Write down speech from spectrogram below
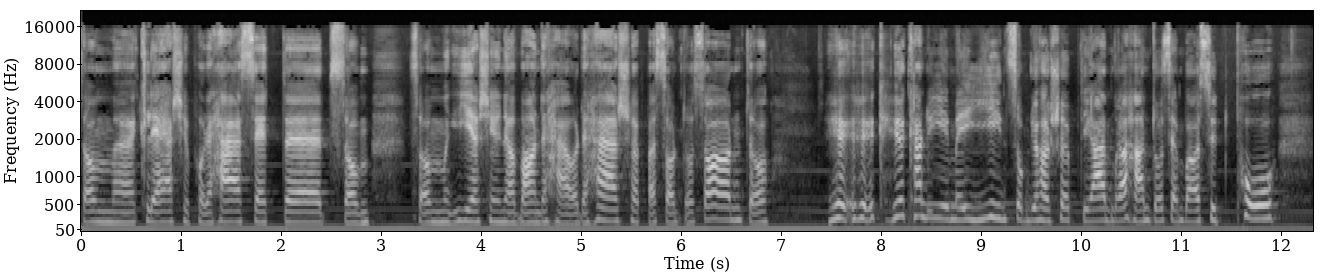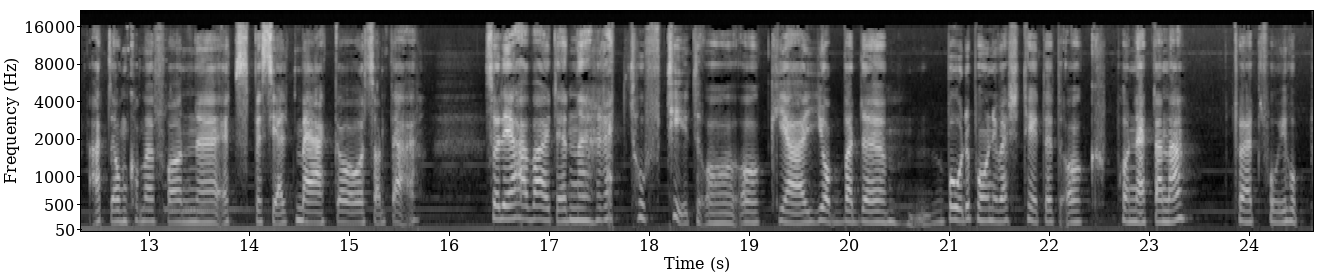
som eh, klär sig på det här sättet, som, som ger sina barn det här och det här, köper sånt och sånt. Och hur, hur, hur kan du ge mig jeans som du har köpt i andra hand och sen bara sytt på att de kommer från eh, ett speciellt märke och sånt där. Så det har varit en rätt tuff tid och, och jag jobbade både på universitetet och på nätterna för att få ihop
